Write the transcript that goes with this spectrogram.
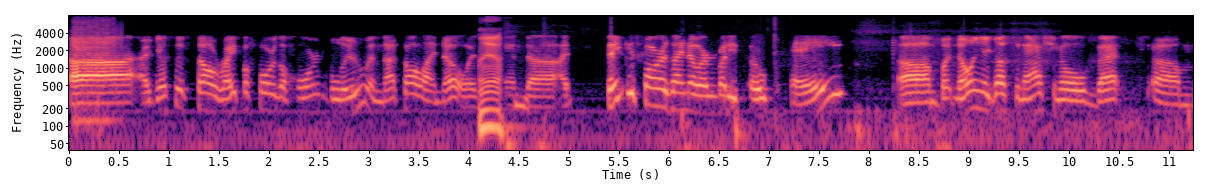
Uh, I guess it fell right before the horn blew, and that's all I know. And, Yeah. and uh, I think, as far as I know, everybody's okay. Um, but knowing Augusta National, that um,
